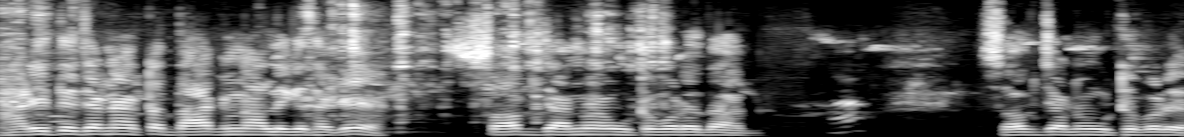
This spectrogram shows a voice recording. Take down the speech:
হাঁড়িতে যেন একটা দাগ না লেগে থাকে সব যেন উঠে পড়ে দাগ। সব যেন উঠে পড়ে।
